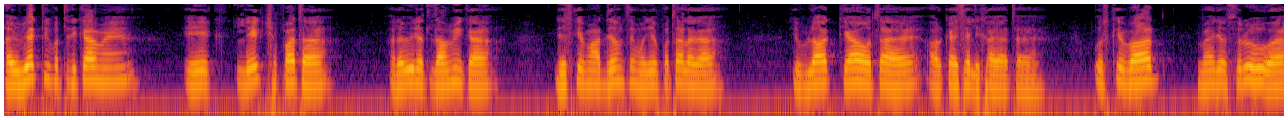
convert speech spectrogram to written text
अभिव्यक्ति पत्रिका में एक लेख छपा था रवि रतलामी का, जिसके माध्यम से मुझे पता लगा कि ब्लॉग क्या होता है और कैसे लिखा जाता है। उसके बाद मैं जब शुरू हुआ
